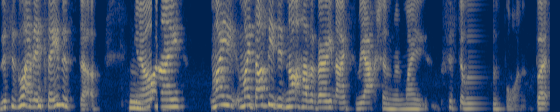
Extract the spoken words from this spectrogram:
This is why they say this stuff. Mm. You hmm. know, and I my my dadi did not have a very nice reaction when my sister was born. But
